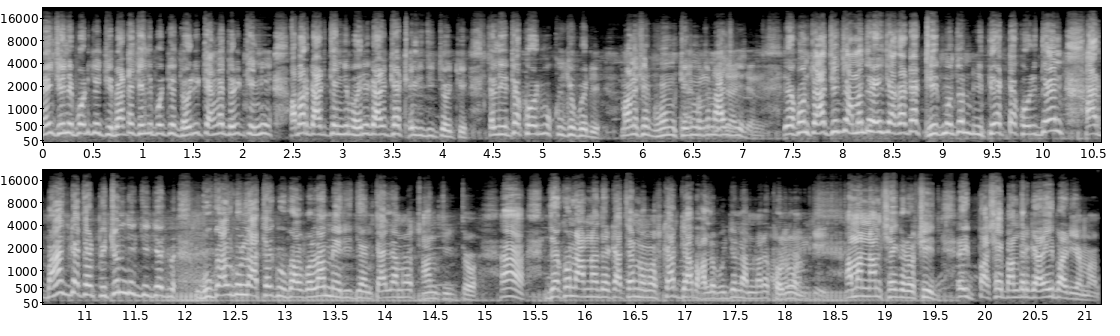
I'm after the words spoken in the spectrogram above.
মেয়ে- ছেলে পড়ে গেছে বেটা ছেলে পড়ছে ধরি ট্যাঙ্গা ধরি টেনে আবার গাড়ি টেনে ভরে গাড়িটা ঠেলে দিতে হচ্ছে। তাহলে এটা করব কিছু করে? মানুষের ঘুম ঠিক মতন আসবে? এখন চাচ্ছি যে আমাদের এই জায়গাটা ঠিক মতন রিপেয়ারটা করে দেন আর বাঁশ গাছের পিছন দিক যে গুগালগুলো আছে গুগালগুলো মেরে দেন তাহলে আমরা শান্তি তো হ্যাঁ দেখুন আপনাদের কাছে নমস্কার যা ভালো বুঝলেন আপনারা করুন। আমার নাম শেখ রশিদ। এই পাশে বান্ধের গাড়ি বাড়ি আমার।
